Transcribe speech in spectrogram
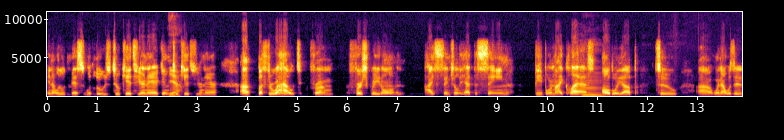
You know, we would miss, would lose two kids here and there, gain Yeah. two kids here and there. Uh, but throughout, from first grade on, I essentially had the same people in my class Mm. all the way up to uh, when I was a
